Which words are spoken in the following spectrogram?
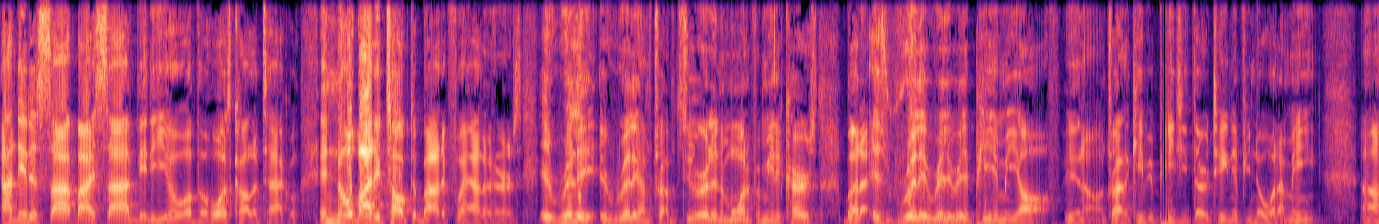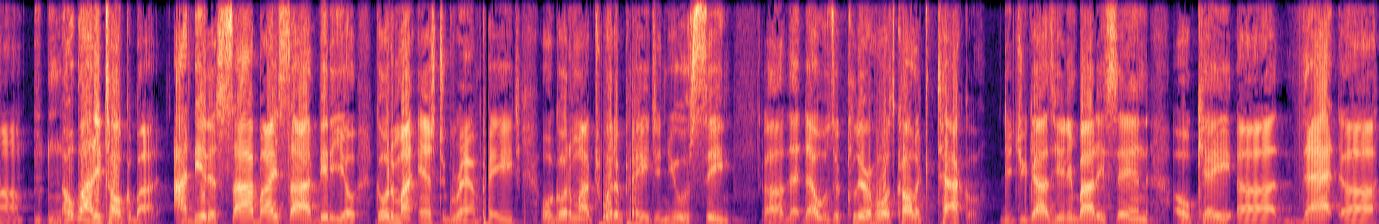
I did a side by side video of the horse collar tackle, and nobody talked about it for Allen Hurns. It really, it really, I'm, trying too early in the morning for me to curse, but uh, it's really, really, really peeing me off. You know, I'm trying to keep it PG 13 if you know what I mean. Um, nobody talk about it. I did a side by side video. Go to my Instagram page or go to my Twitter page, and you will see uh, that that was a clear horse collar tackle. Did you guys hear anybody saying, "Okay, uh, that uh,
